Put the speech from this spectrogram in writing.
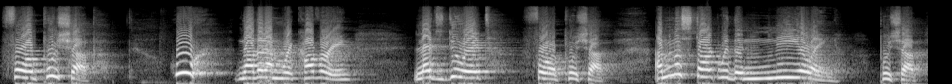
for a push-up? Now that I'm recovering, let's do it for a push-up. I'm gonna start with a kneeling push-up.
